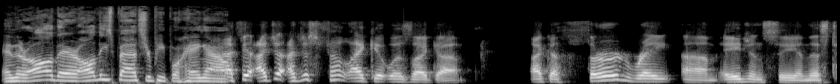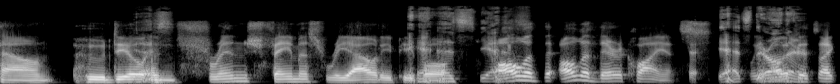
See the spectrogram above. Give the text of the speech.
And they're all there. All these bachelor people hang out. I feel I just I just felt like it was like a like a third rate um, agency in this town who deal Yes. in fringe famous reality people. Yes, yes. All of the, all of their clients. yes, they're know, all there. It's like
